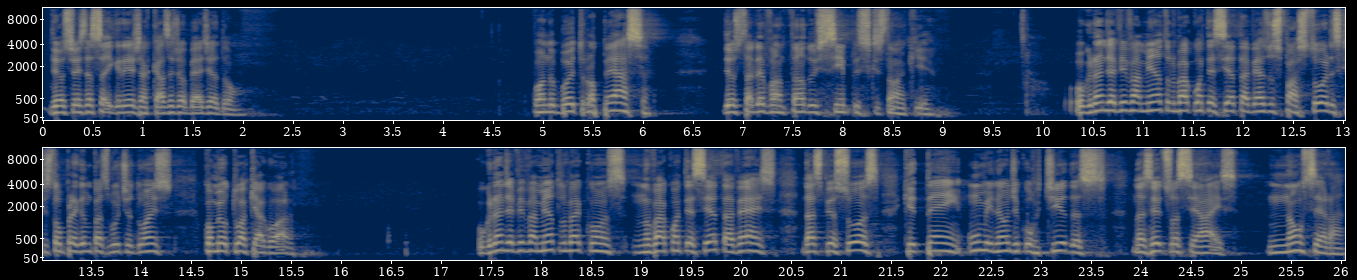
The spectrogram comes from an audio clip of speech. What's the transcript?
Deus fez dessa igreja a casa de Obed-Edom. Quando o boi tropeça, Deus está levantando os simples que estão aqui. O grande avivamento não vai acontecer através dos pastores que estão pregando para as multidões, como eu estou aqui agora. O grande avivamento não vai, não vai acontecer através das pessoas que têm um milhão de curtidas nas redes sociais. Não será.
